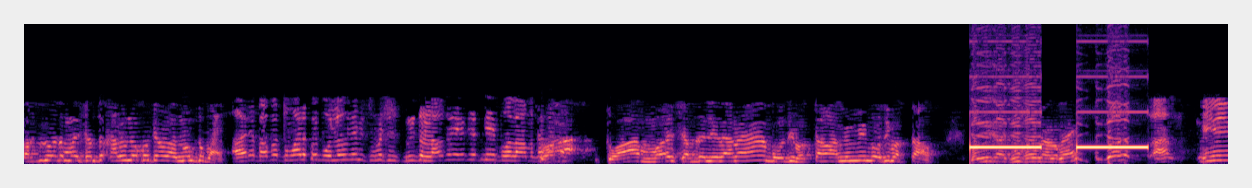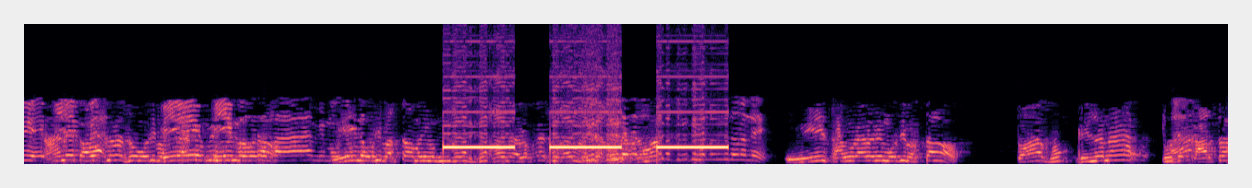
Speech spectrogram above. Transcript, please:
फक्त तू आता मल शब्द काढू नको तेवढा मग तू पाय अरे बाबा तुम्हाला काही बोललो नाही मी तुम्ही तुमचं नाव तर घेत नाही बोला तो. हा- तो हा मल शब्द लिहिला ना मोदी भक्त आहो आम्ही मी मोदी भक्त आहो मी काय खाऊन आलो काय हा, मी हा, नाही, मोदी भक्त आहे, तो मी म्हणजे खाऊन आलो काय आलो. आले? मी सांगून राहिलो मी मोदी भक्त आहो तो बुक दिलं ना तू ते? काढता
